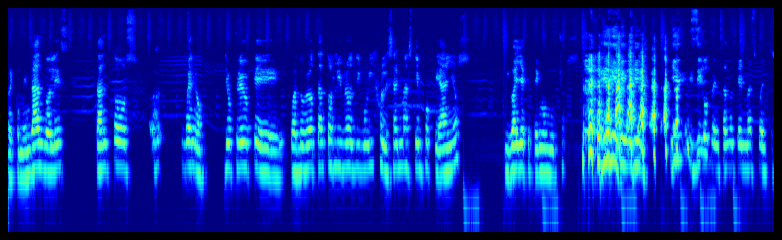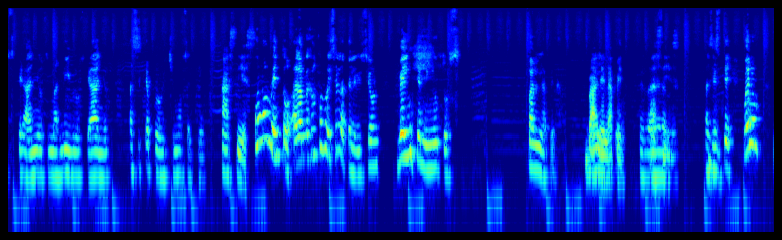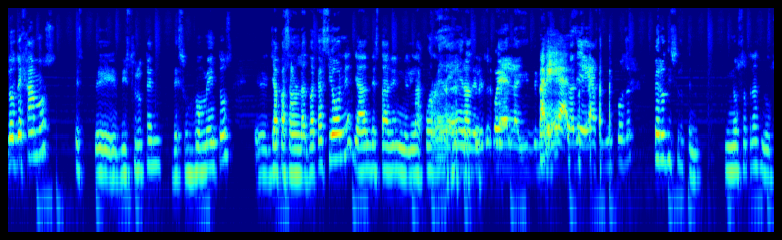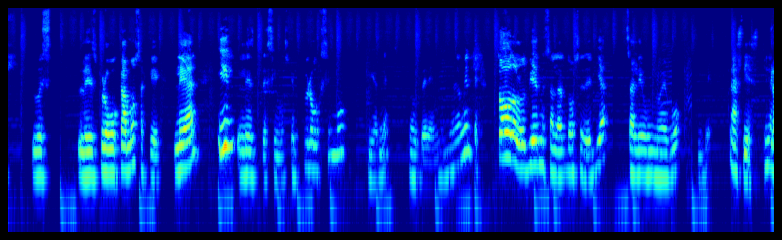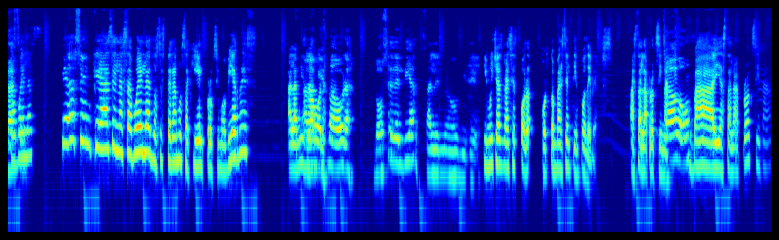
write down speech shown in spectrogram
recomendándoles tantos, bueno, yo creo que cuando veo tantos libros digo, híjoles, hay más tiempo que años y vaya que tengo muchos. y, y- y sigo pensando que hay más cuentos que años y más libros que años. Así que aprovechemos el tiempo. Así es. Un momento, a lo mejor como dice la televisión, 20 minutos. Vale la pena. Vale la pena. verdaderamente. es. Así es que, bueno, los dejamos. este, disfruten de sus momentos. Eh, ya pasaron las vacaciones, ya han de estar en la corredera de la escuela y de Tareas. tareas y cosas, pero disfruten. Nosotras nos les, les provocamos a que lean y les decimos que el próximo viernes nos veremos nuevamente. Todos los viernes a las 12 del día sale un nuevo video. Así es. ¿Y las Gracias. abuelas? ¿Qué hacen? ¿Qué hacen las abuelas? Los esperamos aquí el próximo viernes a la misma a la hora. misma hora, 12 del día, sale el nuevo video. Y muchas gracias por, por tomarse el tiempo de vernos. Hasta la próxima. Chao. Bye, hasta la próxima.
